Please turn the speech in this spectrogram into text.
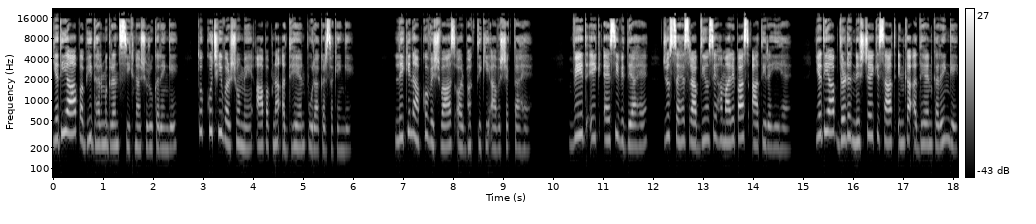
यदि आप अभी धर्म ग्रंथ सीखना शुरू करेंगे तो कुछ ही वर्षों में आप अपना अध्ययन पूरा कर सकेंगे। लेकिन आपको विश्वास और भक्ति की आवश्यकता है। वेद एक ऐसी विद्या है, जो सहस्राब्दियों से हमारे पास आती रही है। यदि आप दृढ़ निश्चय के साथ इनका अध्ययन करेंगे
